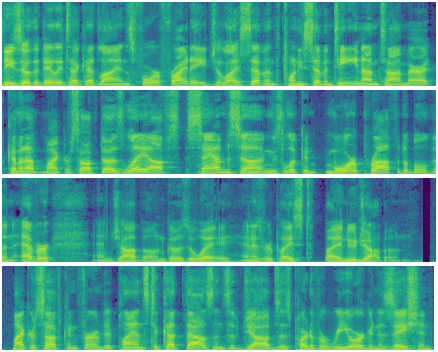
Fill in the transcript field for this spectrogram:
These are the Daily Tech headlines for Friday, July 7th, 2017. I'm Tom Merritt. Coming up, Microsoft does layoffs, Samsung's looking more profitable than ever, and Jawbone goes away and is replaced by a new Jawbone. Microsoft confirmed it plans to cut thousands of jobs as part of a reorganization.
